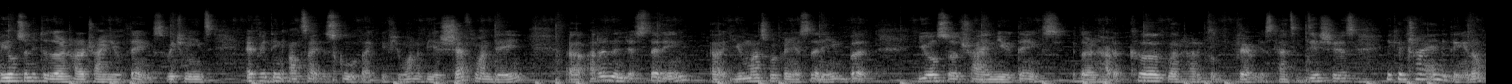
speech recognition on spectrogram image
we also need to learn how to try new things, which means everything outside the school. Like if you want to be a chef one day, uh, other than just studying, uh, you must work on your studying, but you also try new things. You learn how to cook, learn how to cook various kinds of dishes. You can try anything, you know?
